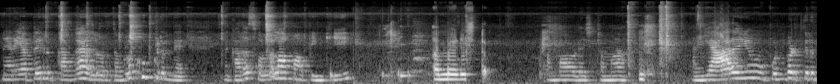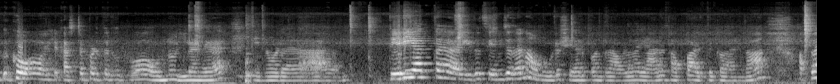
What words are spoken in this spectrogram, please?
நிறைய பேர் இருக்காங்க. அதுல ஒருத்தவங்கள கூப்பிட்டுருந்தேன். கதை சொல்லலாமா பிங்கி? அம்மாவோட இஷ்டம். அம்மாவோட இஷ்டமா? யாரையும் புண்படுத்துறதுக்கோ இல்லை கஷ்டப்படுத்துறதுக்கோ ஒன்றும் இல்லைங்க. என்னோட தெரியாத இது செஞ்சதை நான் உங்ககிட்ட ஷேர் பண்ணுறேன் அவ்வளோதான் யாரும் தப்பாக எடுத்துக்க வேண்டாம். அப்போ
